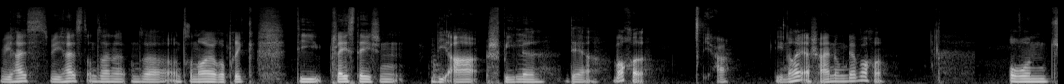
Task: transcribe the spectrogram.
Wie heißt, wie heißt unsere, unser, unsere neue Rubrik? Die PlayStation VR-Spiele der Woche. Ja, Die Neuerscheinung der Woche. Und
